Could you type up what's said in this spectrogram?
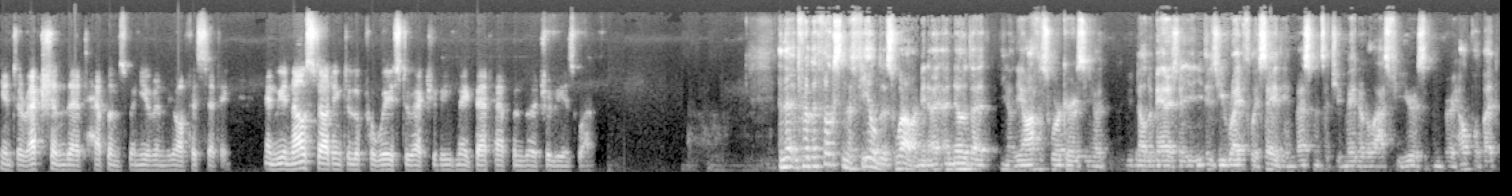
interaction that happens when you're in the office setting. And we are now starting to look for ways to actually make that happen virtually as well. And then for the folks in the field as well, I mean, I, I know that you know the office workers, you know, you've been able to manage it. As you rightfully say, the investments that you've made over the last few years have been very helpful. But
